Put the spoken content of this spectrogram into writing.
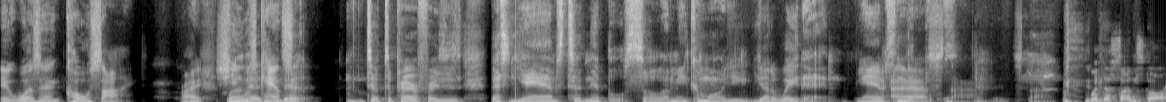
it wasn't co-signed, right? She Well, was that- canceled. that- to, to paraphrase this, that's yams to nipples. So I mean, come on, you, you gotta weigh that. Yams Ah, nipples. stop it. Stop. with a sun star.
